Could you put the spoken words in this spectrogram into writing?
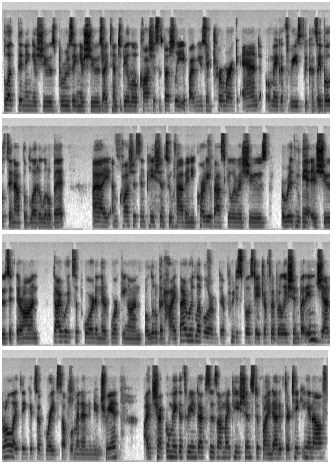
blood thinning issues, bruising issues. I tend to be a little cautious, especially if I'm using turmeric and omega 3s because they both thin out the blood a little bit. I am cautious in patients who have any cardiovascular issues, arrhythmia issues, if they're on thyroid support and they're working on a little bit high thyroid level or they're predisposed to atrial fibrillation. But in general, I think it's a great supplement and a nutrient. I check omega 3 indexes on my patients to find out if they're taking enough.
